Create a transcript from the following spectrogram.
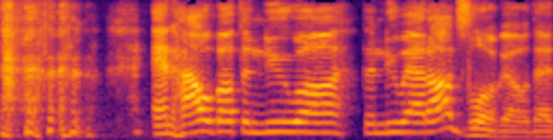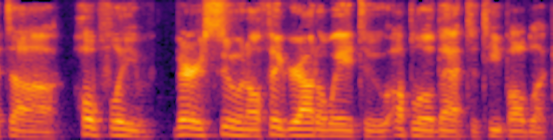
and how about the new uh the new at odds logo that uh hopefully very soon I'll figure out a way to upload that to TeePublic.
